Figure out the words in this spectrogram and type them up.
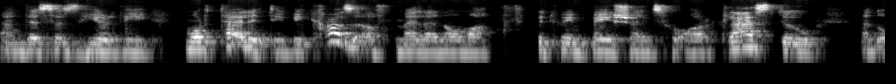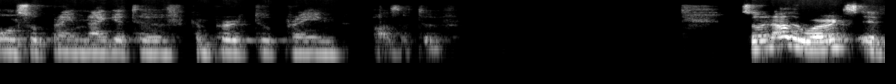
And this is here the mortality because of melanoma between patients who are class two and also PRAME negative compared to PRAME positive. So in other words, if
